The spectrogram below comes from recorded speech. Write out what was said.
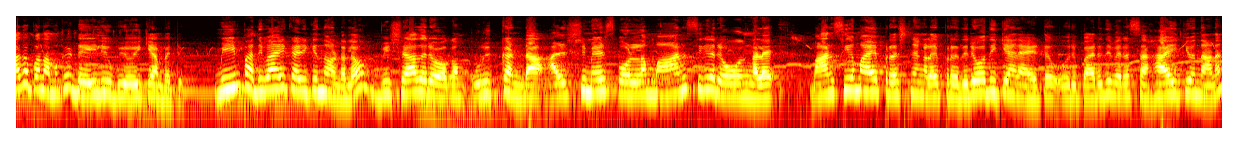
അതപ്പോൾ നമുക്ക് ഡെയിലി ഉപയോഗിക്കാൻ പറ്റും. മീൻ പതിവായി കഴിക്കുന്നുണ്ടല്ലോ. വിഷാദ രോഗം ഉത്കണ്ഠ അൾഷിമേഴ്സ് പോലുള്ള മാനസിക രോഗങ്ങളെ മാനസികമായ പ്രശ്നങ്ങളെ പ്രതിരോധിക്കാനായിട്ട് ഒരു പരിധിവരെ സഹായിക്കുമെന്നാണ്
